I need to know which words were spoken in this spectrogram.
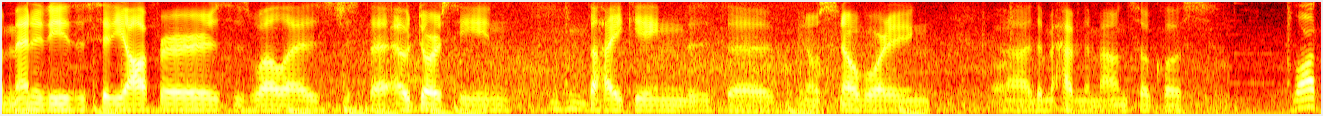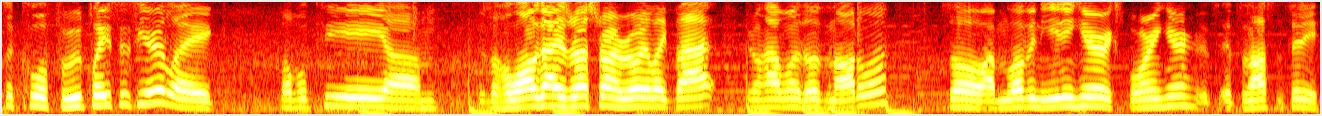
amenities the city offers, as well as just the outdoor scene, the hiking, the, the you know snowboarding, uh, the, having the mountains so close. Lots of cool food places here, like bubble tea. Um, there's a halal guys restaurant. I really like that. We don't have one of those in Ottawa. So I'm loving eating here, exploring here. It's, it's an awesome city.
